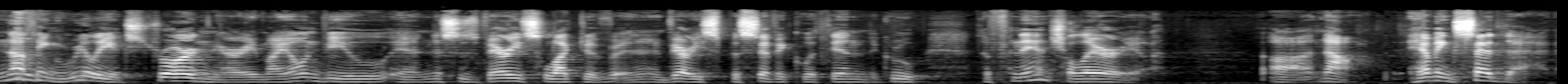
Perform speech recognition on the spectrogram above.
nothing really extraordinary. My own view, and this is very selective and very specific within the group, the financial area. Uh, now, having said that,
